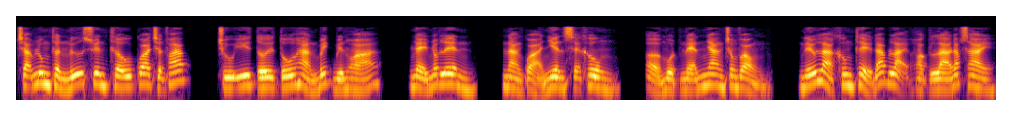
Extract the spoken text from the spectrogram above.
Trạm lung thần nữ xuyên thấu qua trận pháp, chú ý tới Tố Hàn Bích biến hóa, nhảy nhót lên, nàng quả nhiên sẽ không, ở một nén nhang trong vòng, nếu là không thể đáp lại hoặc là đáp sai,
